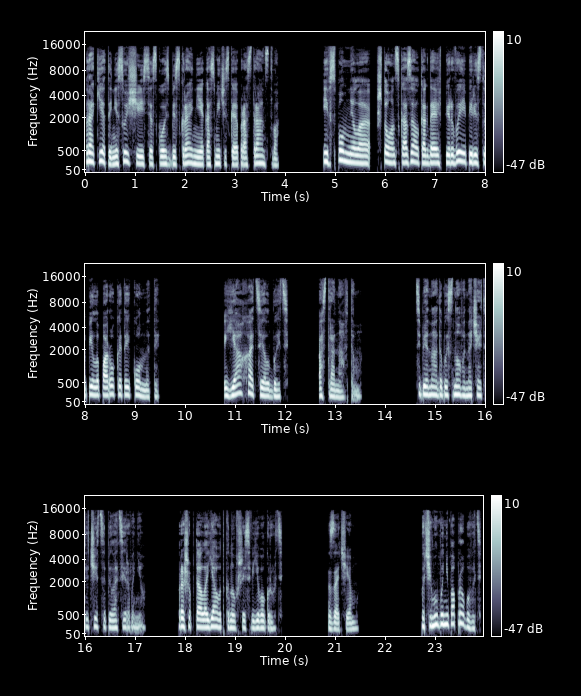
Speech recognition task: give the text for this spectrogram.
Ракеты, несущиеся сквозь бескрайнее космическое пространство, и вспомнила, что он сказал, когда я впервые переступила порог этой комнаты. Я хотел быть астронавтом. «Тебе надо бы снова начать учиться пилотированию», — прошептала я, уткнувшись в его грудь. «Зачем?» «Почему бы не попробовать?»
